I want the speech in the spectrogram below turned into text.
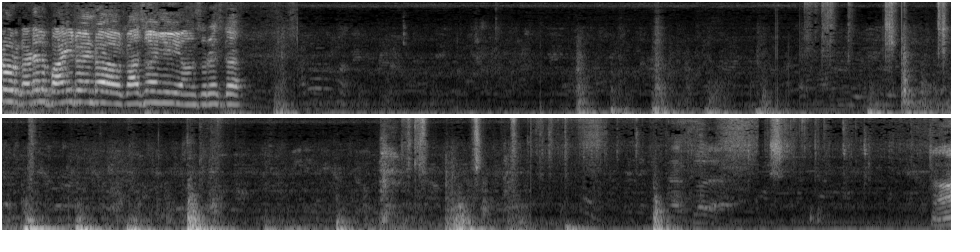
பக்கத்தில் ஒரு கடையில் பாக்கெட் வாங்கிட்டா காசு வாங்கி அவன் சுரேஷ்ட ஆ?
